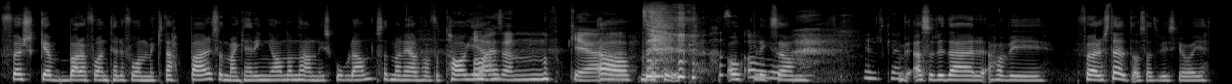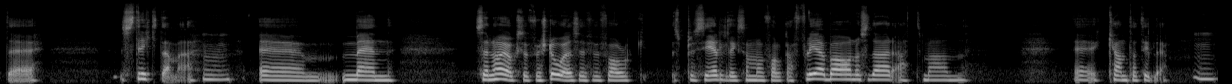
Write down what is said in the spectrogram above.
först ska bara få en telefon med knappar så att man kan ringa honom när han är i skolan så att man i alla fall får tag i honom. en sån Nokia. Ja, men typ. Och Åh. liksom, alltså det där har vi föreställt oss att vi ska vara jättestrikta med. Mm. Ehm, men sen har jag också förståelse för folk, speciellt liksom om folk har fler barn och sådär, att man eh, kan ta till det. Mm.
